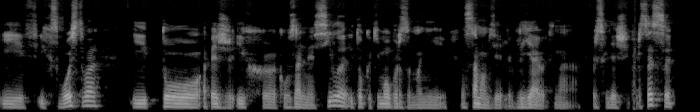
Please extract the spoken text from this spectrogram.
И их свойства, и то, опять же, их э, каузальная сила, и то, каким образом они на самом деле влияют на происходящие процессы,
